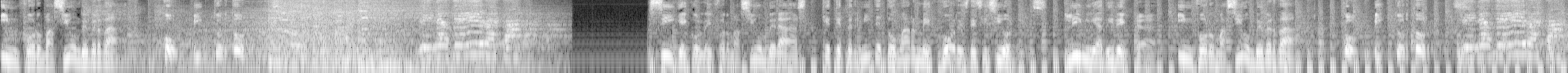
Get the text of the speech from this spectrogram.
Información de verdad. Con Víctor Toro. Línea directa. Sigue con la información veraz que te permite tomar mejores decisiones. Línea directa. Información de verdad. Con Víctor Torres. Línea directa.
